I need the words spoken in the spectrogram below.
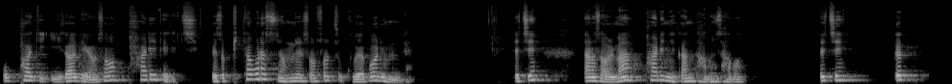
곱하기 2가 되어서 8이 되겠지. 그래서 피타고라스 정리를 써서 쭉 구해버리면 돼. 됐지? 따라서 얼마? 8이니까 답은 4번. 됐지? 끝.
